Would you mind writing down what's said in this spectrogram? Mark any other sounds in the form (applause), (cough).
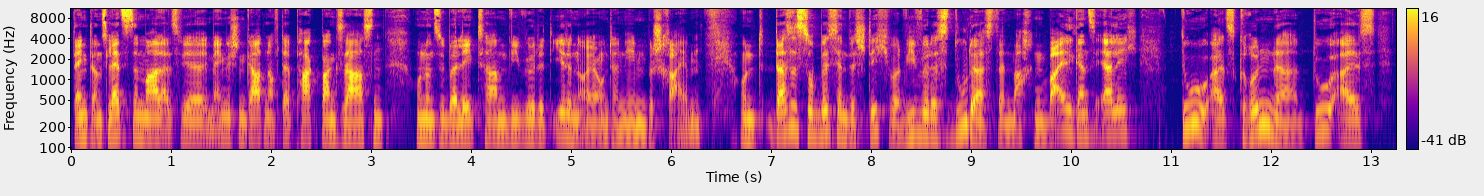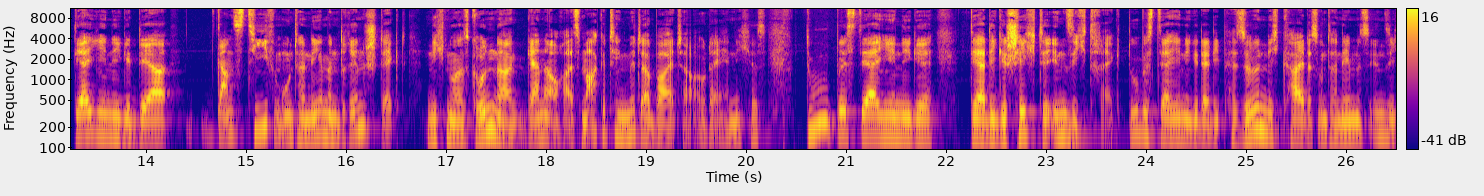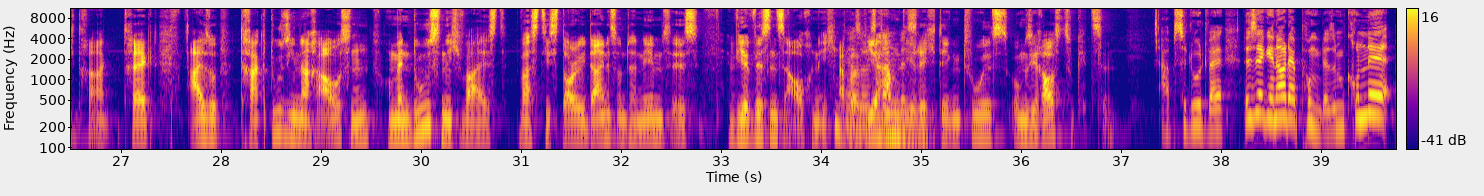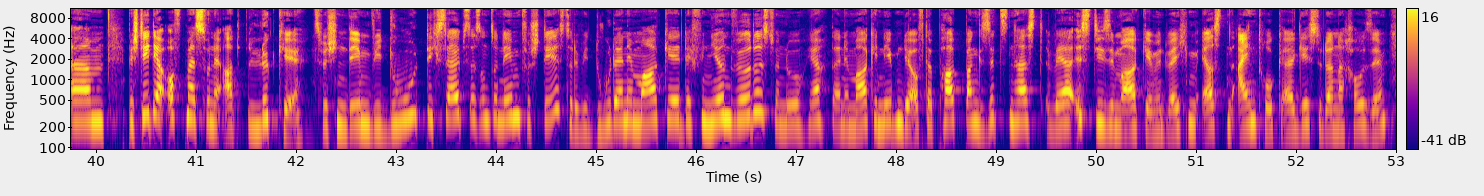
Denkt ans letzte Mal, als wir im englischen Garten auf der Parkbank saßen und uns überlegt haben, wie würdet ihr denn euer Unternehmen beschreiben? Und das ist so ein bisschen das Stichwort. Wie würdest du das denn machen? Weil ganz ehrlich, du als Gründer, du als derjenige, der ganz tief im Unternehmen drinsteckt, nicht nur als Gründer, gerne auch als Marketing-Mitarbeiter oder ähnliches, du bist derjenige, der die Geschichte in sich trägt. Du bist derjenige, der die Persönlichkeit des Unternehmens in sich trägt. Also trag du sie nach außen. Und wenn du es nicht weißt, was die Story deines Unternehmens ist, wir wissen es auch nicht. Aber wir haben wissen? die richtigen Tools, um sie rauszukitzeln. Absolut, weil das ist ja genau der Punkt. Also im Grunde ähm, besteht ja oftmals so eine Art Lücke zwischen dem, wie du dich selbst als Unternehmen verstehst oder wie du deine Marke definieren würdest, wenn du ja deine Marke neben dir auf der Parkbank sitzen hast. Wer ist diese Marke? Mit welchem ersten Eindruck äh, gehst du da nach Hause?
